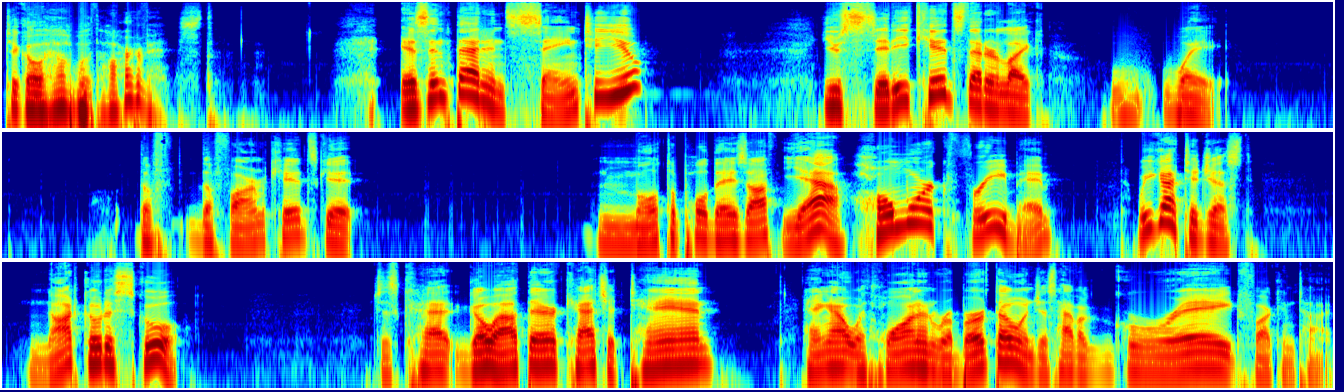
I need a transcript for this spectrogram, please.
to go help with harvest. Isn't that insane to you? You city kids that are like, wait, the the farm kids get multiple days off? Yeah, homework free, babe. We got to just not go to school. Just go out there, catch a tan, hang out with Juan and Roberto and just have a great fucking time.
